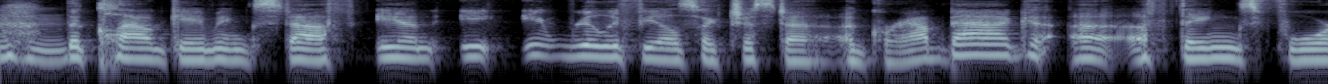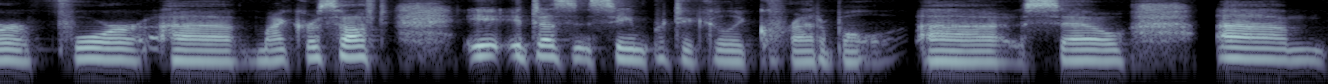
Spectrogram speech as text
Mhm. the cloud gaming stuff and it, it really feels like just a, a grab bag uh, of things for for uh, microsoft it, it doesn't seem particularly credible. Uh, so um,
